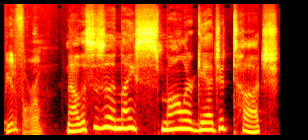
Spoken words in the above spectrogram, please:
Beautiful room. now this is a nice smaller gadget touch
